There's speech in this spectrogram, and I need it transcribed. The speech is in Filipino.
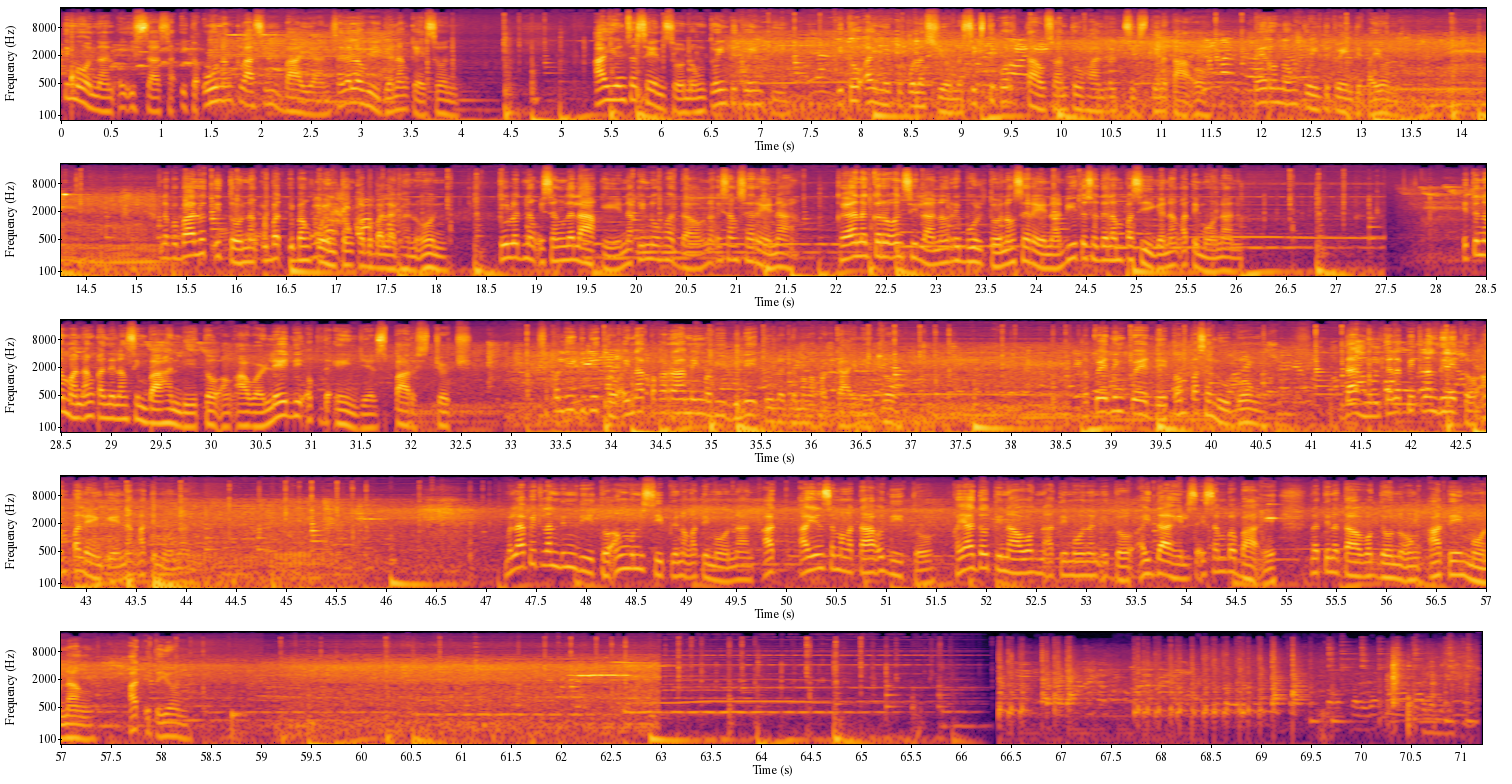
Ang Atimonan ay isa sa ikaunang klaseng bayan sa lalawigan ng Quezon. Ayon sa senso noong 2020, ito ay may populasyon na 64,260 na tao. Pero noong 2020 pa yon. Nababalot ito ng iba't ibang kwentong kababalaghan noon. Tulad ng isang lalaki na kinuha daw ng isang serena. Kaya nagkaroon sila ng rebulto ng serena dito sa dalampasigan ng Atimonan. Ito naman ang kanilang simbahan dito, ang Our Lady of the Angels Parish Church. Sa paligid nito ay napakaraming mabibili tulad ng mga pagkain na ito. Na pwedeng pwede pampasalubong. Dahil kalapit lang din ito ang palengke ng Atimonan. Malapit lang din dito ang munisipyo ng Atimonan at ayon sa mga tao dito, kaya daw tinawag na Atimonan ito ay dahil sa isang babae na tinatawag daw noong Ate Monang. At ito yun.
